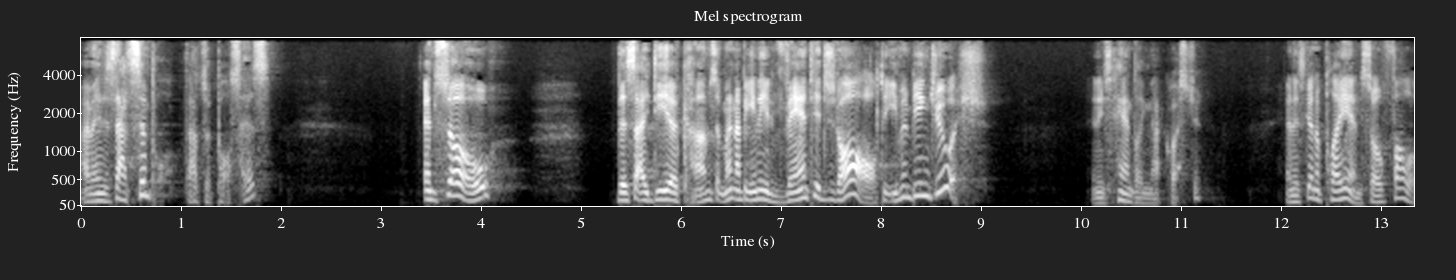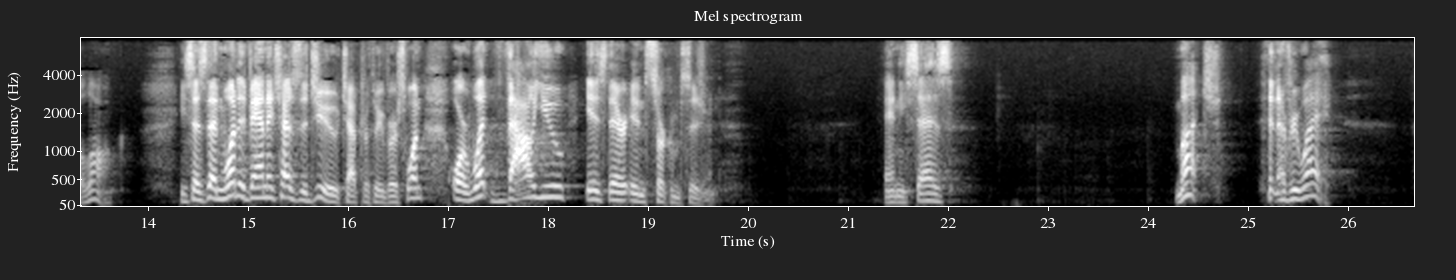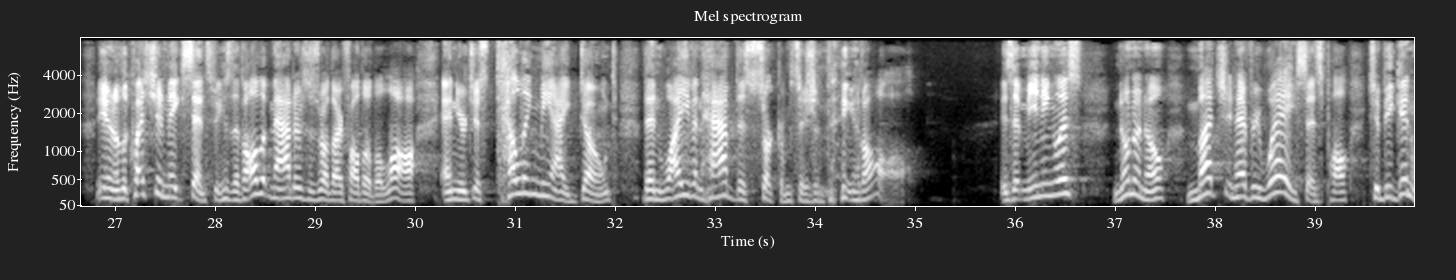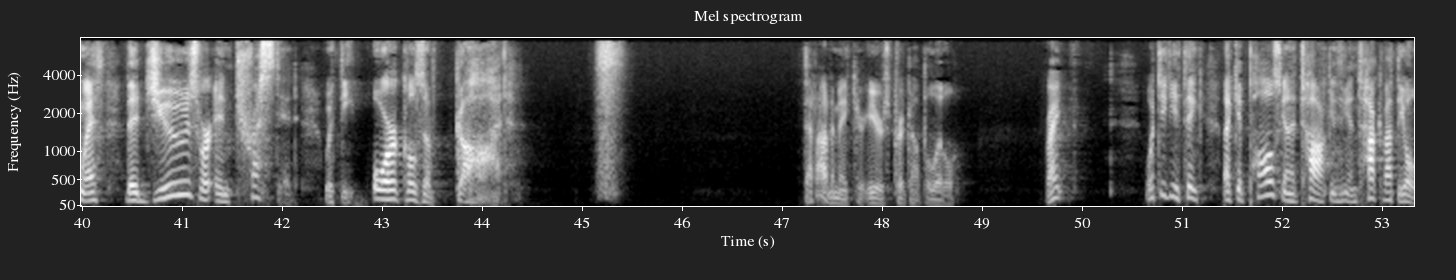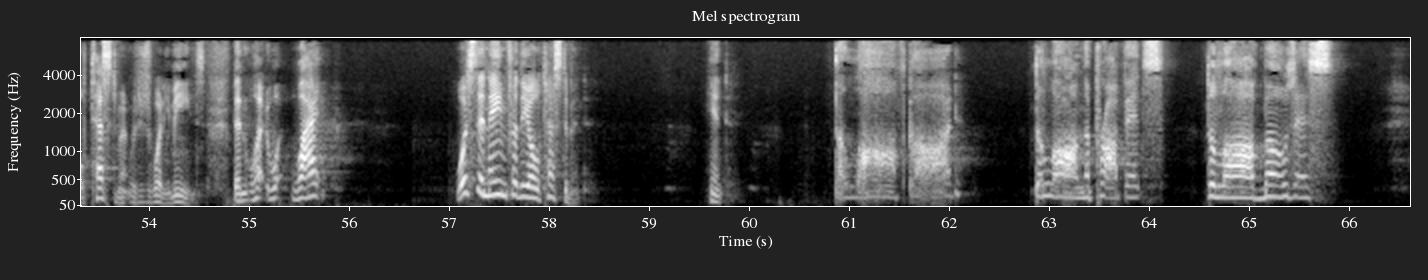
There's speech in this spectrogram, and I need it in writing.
I mean, it's that simple. That's what Paul says. And so, this idea comes, it might not be any advantage at all to even being Jewish. And he's handling that question. And it's going to play in, so follow along. He says, then what advantage has the Jew, chapter 3, verse 1, or what value is there in circumcision? And he says, much in every way. You know, the question makes sense because if all that matters is whether I follow the law and you're just telling me I don't, then why even have this circumcision thing at all? Is it meaningless? No, no, no. Much in every way, says Paul. To begin with, the Jews were entrusted with the oracles of God. That ought to make your ears prick up a little. Right? What did you think? Like if Paul's going to talk, and he's going to talk about the Old Testament, which is what he means, then what, what, why? What's the name for the Old Testament? Hint. The law of God. The law and the prophets. The law of Moses.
